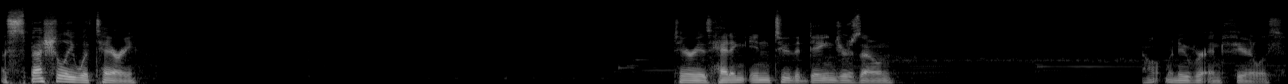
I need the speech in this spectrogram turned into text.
especially with Terry. Terry is heading into the danger zone. Outmaneuver and fearless.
